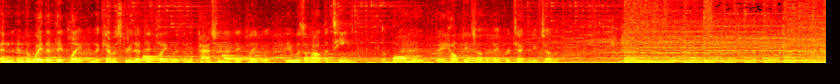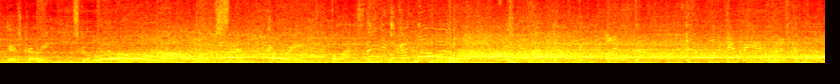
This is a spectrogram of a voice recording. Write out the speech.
and and the way that they played and the chemistry that they played with and the passion that they played with. It was about the team. The ball moved. They helped each other. They protected each other. Here's Curry. Scoop. Oh, Seth Curry. Pull out standing. Look out. Go like NBA basketball.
